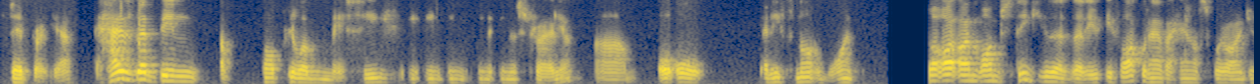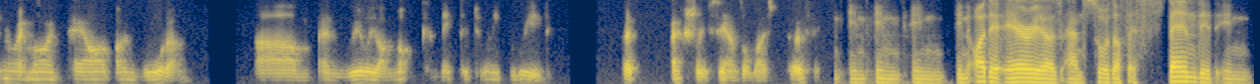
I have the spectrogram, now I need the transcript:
separate. Yeah. Has that been a popular message in in in, in Australia? Um, or, or and if not, why not? Well, I, am I'm, I'm thinking that, that if I could have a house where I generate my own power, own water, um, and really I'm not connected to any grid, that actually sounds almost perfect. In in in in other areas and sort of it in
